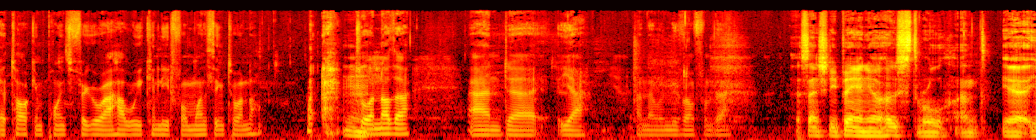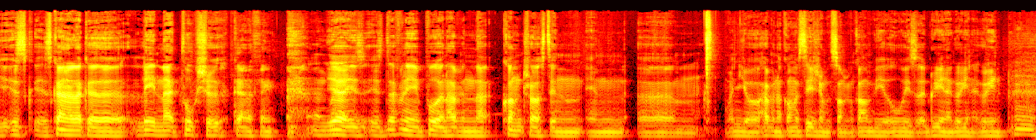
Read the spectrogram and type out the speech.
uh, talking points, figure out how we can lead from one thing to another, to Mm. another, and uh, yeah, and then we move on from there. Essentially playing your host role and yeah it's, it's kind of like a late night talk show kind of thing and yeah it's, it's definitely important having that contrast in in um when you're having a conversation with someone you can't be always agreeing agreeing agreeing Mm.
